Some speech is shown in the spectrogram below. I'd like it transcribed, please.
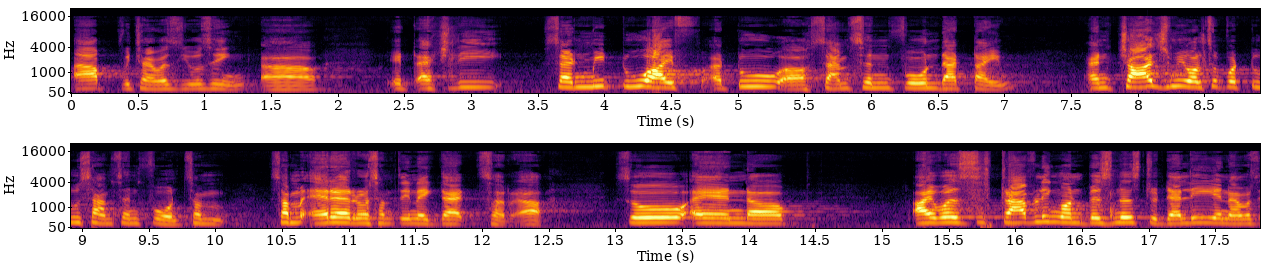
app which I was using, uh, it actually sent me two, iPh- uh, two uh, Samsung phone that time, and charged me also for two Samsung phones, some some error or something like that, sir. So and uh, I was traveling on business to Delhi, and I was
